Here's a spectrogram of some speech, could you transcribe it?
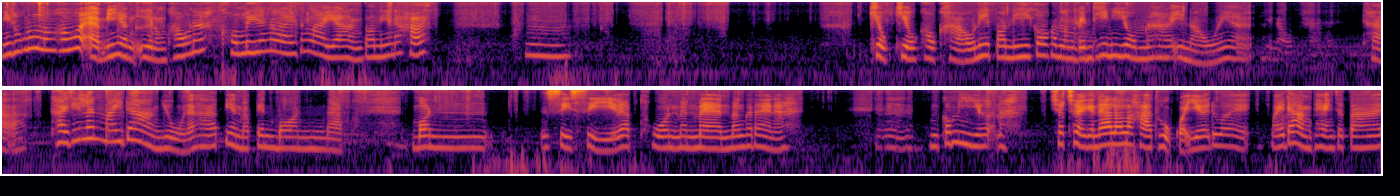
มีทุกรุ่นแล้วเขาก็แอบมีอย่างอื่นของเขานะเขาเลี้ยงอะไรตั้งหลายอย่างตอนนี้นะคะ อืมเขียวเขียวๆขาวๆนี่ตอนนี้ก็กำลังเป็นที่นิยมนะคะ อีเหนาเนี่ยที่เราขายค่ะ ใครที่เล่นไม้ด่างอยู่นะคะ เปลี่ยนมาเป็นบอลแบบบอลสีสีๆแบบโทนแมนๆบ้างก็ได้นะอืมมันก็มีเยอะนะชดเชยกันได้แล้วราคาถูกกว่าเยอะด้วย ไม้ด่างแพงจะตาย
